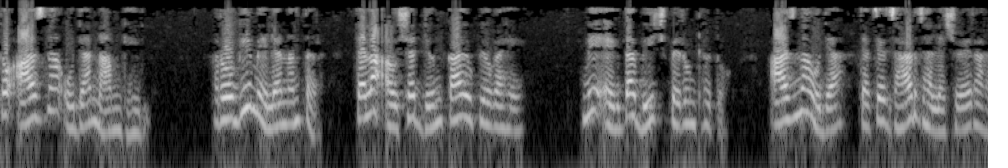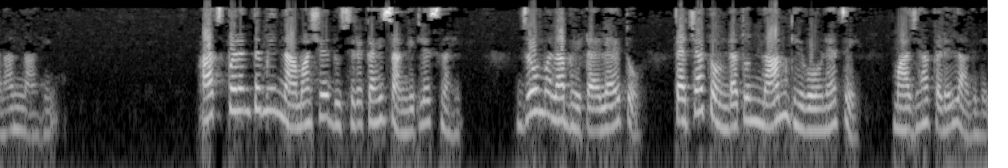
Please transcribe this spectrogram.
तो आज ना उद्या नाम घेईल. रोगी मेल्यानंतर त्याला औषध देऊन काय उपयोग आहे? मी एकदा बीज पेरून ठेवतो. आज ना उद्या त्याचे झाड झाल्याशिवाय राहणार नाही. आजपर्यंत मी नामाशिवाय दुसरे काही सांगितलेच नाही. जो मला भेटायला येतो त्याच्या तोंडातून नाम घेवण्याचे माझ्याकडे लागले.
